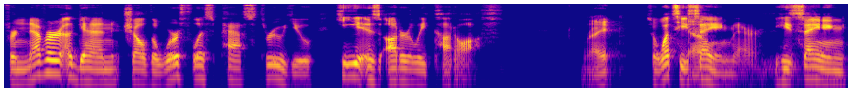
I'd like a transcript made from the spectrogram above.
for never again shall the worthless pass through you. He is utterly cut off. Right. So what's he yeah. saying there? He's saying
